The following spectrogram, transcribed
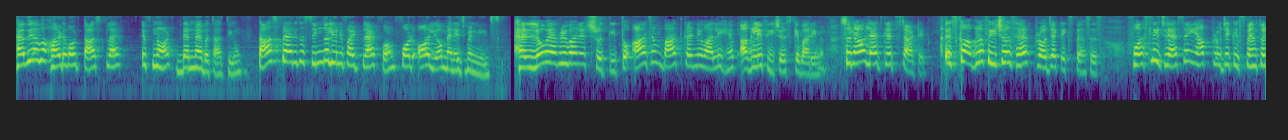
Have you ever heard about TaskFlyer? If not, then मैं बताती हूँ TaskFlyer is a single unified platform for all your management needs. Hello everyone it's Shruti तो आज हम बात करने वाले हैं अगले फीचर्स के बारे में so now let's get started इसका अगला फीचर्स है प्रोजेक्ट एक्सपेंसेस फर्स्टली जैसे ही आप प्रोजेक्ट एक्सपेंस पर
